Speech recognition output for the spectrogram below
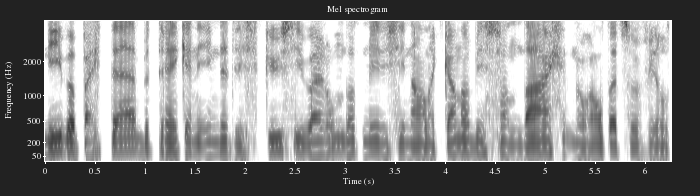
nieuwe partij betrekken in de discussie waarom dat medicinale cannabis vandaag nog altijd zoveel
